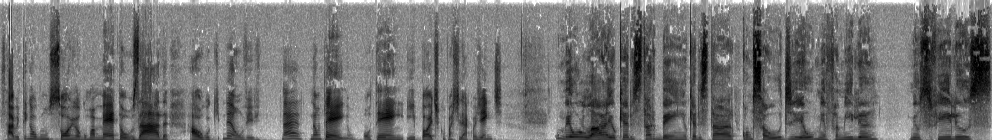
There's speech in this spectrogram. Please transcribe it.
Sabe, tem algum sonho, alguma meta ousada, algo que não, Vive, né? Não tenho ou tem e pode compartilhar com a gente? O meu lá, eu quero estar bem, eu quero estar com saúde, eu, minha família, meus filhos.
